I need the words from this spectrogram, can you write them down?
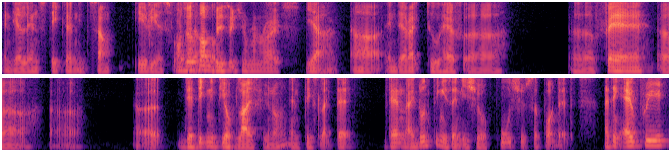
and their lands taken in some areas, for Or just some example, basic human rights. yeah, uh, and the right to have a, a fair, uh, uh, uh, their dignity of life, you know, and things like that. Then I don't think it's an issue of who should support that. I think every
